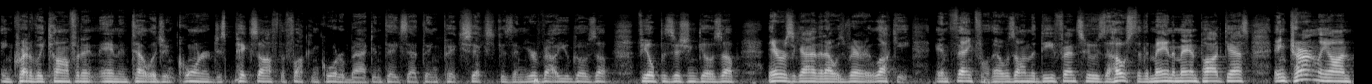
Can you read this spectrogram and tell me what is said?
incredibly confident and intelligent corner just picks off the fucking quarterback and takes that thing pick six because then your value goes up, field position goes up. There was a guy that I was very lucky and thankful that was on the defense who's the host of the Man to Man podcast and currently on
